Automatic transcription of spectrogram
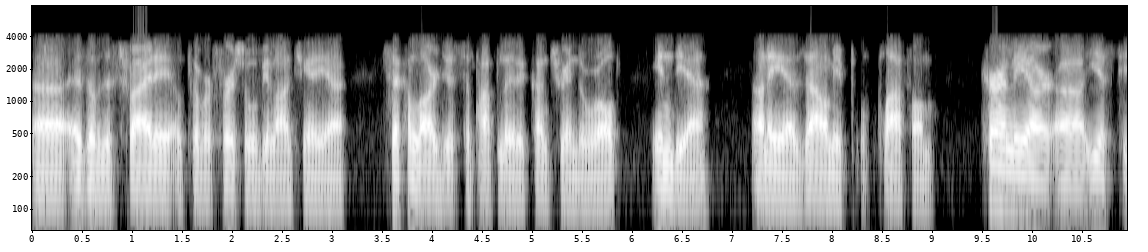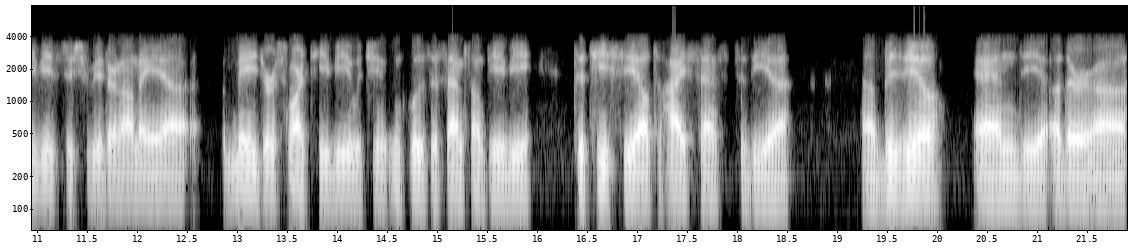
as of this Friday, October 1st, we'll be launching a second largest populated country in the world, India, on a uh, Xiaomi platform. Currently, our uh, ESTV is distributed on a uh, major smart TV, which includes the Samsung TV, to TCL, to Hisense, to the uh, uh, Vizio, and the other uh,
